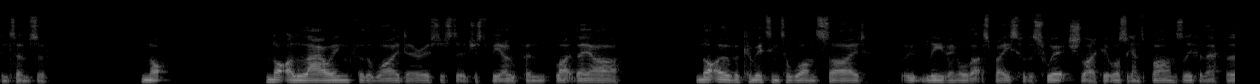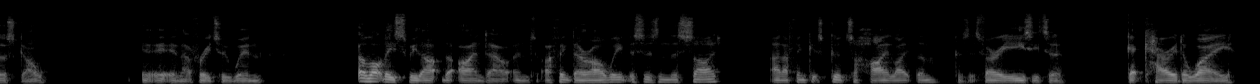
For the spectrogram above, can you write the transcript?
in terms of not not allowing for the wide areas just to just to be open like they are, not overcommitting to one side, uh, leaving all that space for the switch like it was against Barnsley for their first goal in, in that three two win a lot needs to be that, that ironed out, and I think there are weaknesses in this side, and I think it's good to highlight them because it's very easy to get carried away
